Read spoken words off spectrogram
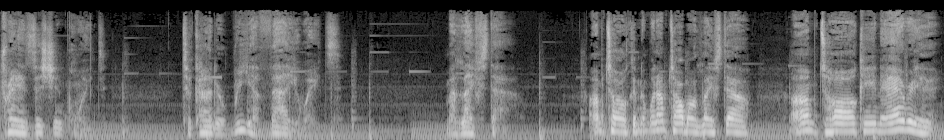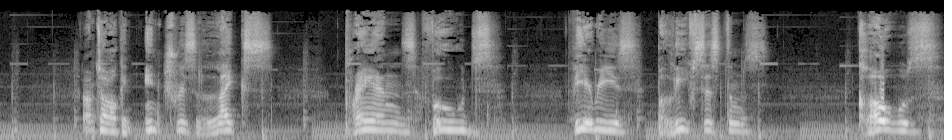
transition point to kind of reevaluate my lifestyle. I'm talking, when I'm talking about lifestyle, I'm talking everything. I'm talking interests, likes, brands, foods, theories, belief systems, clothes,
